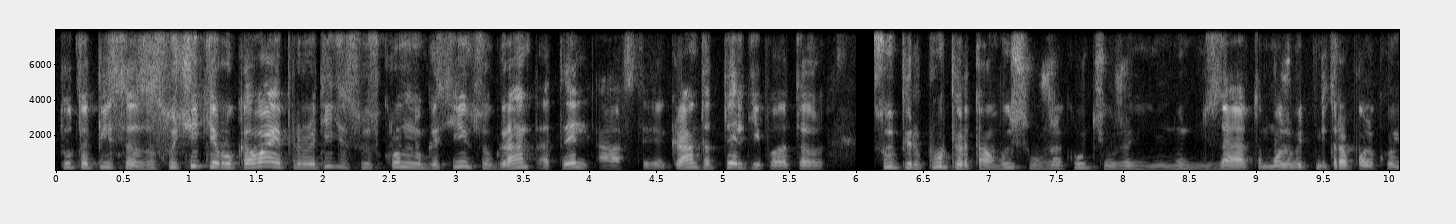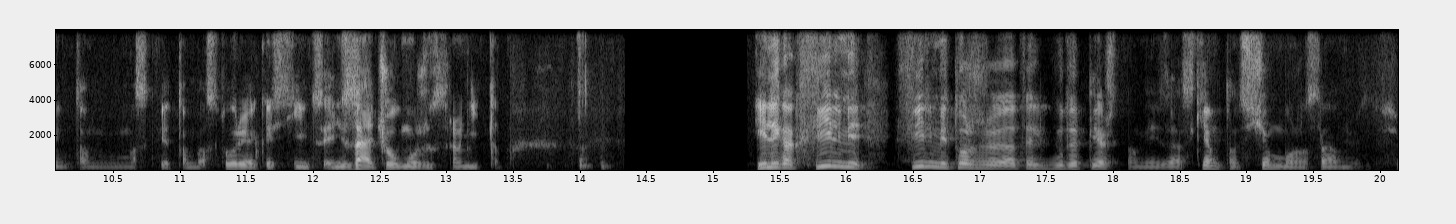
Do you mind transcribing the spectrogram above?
тут написано, засучите рукава и превратите свою скромную гостиницу в Гранд Отель Австрия. Гранд Отель, типа, это супер-пупер, там выше уже круче, уже, ну, не знаю, там, может быть, метрополь какой-нибудь там в Москве, там, Астория, гостиница. Я не знаю, что можно сравнить там. Или как в фильме, в фильме тоже отель Будапешт, там, я не знаю, с кем там, с чем можно сравнивать.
